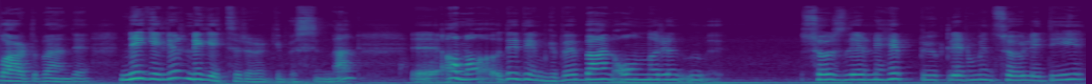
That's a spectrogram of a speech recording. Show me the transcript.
vardı bende. Ne gelir ne getirir gibisinden. E, ama dediğim gibi ben onların sözlerini hep büyüklerimin söylediği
